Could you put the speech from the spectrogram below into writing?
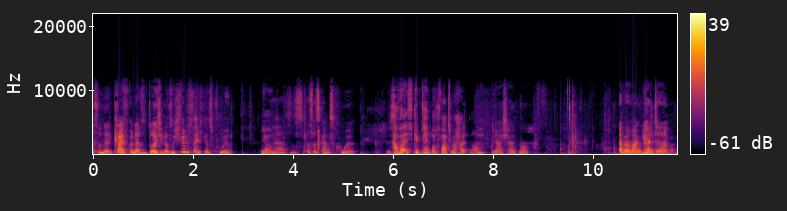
ist und dann greift man da so durch oder so. Ich finde das eigentlich ganz cool. Ja. Ja, es ist, es ist ganz cool. Aber es gibt halt auch, warte mal, halt mal. Ja, ich halt mal. Aber man könnte. weiter.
